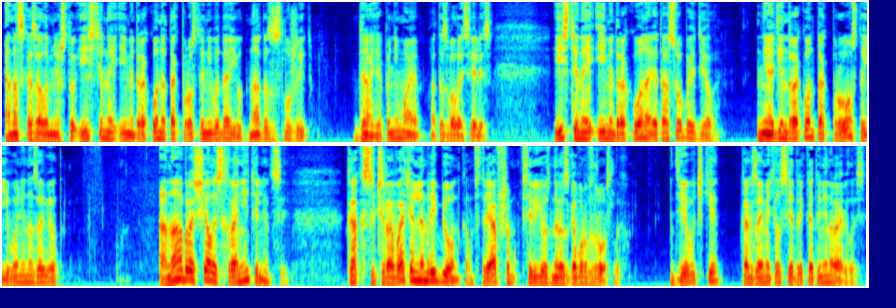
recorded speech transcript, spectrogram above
Она сказала мне, что истинное имя дракона так просто не выдают, надо заслужить. «Да, я понимаю», — отозвалась Элис. «Истинное имя дракона — это особое дело. Ни один дракон так просто его не назовет». Она обращалась с хранительницей, как с очаровательным ребенком, встрявшим в серьезный разговор взрослых. Девочке, как заметил Седрик, это не нравилось.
